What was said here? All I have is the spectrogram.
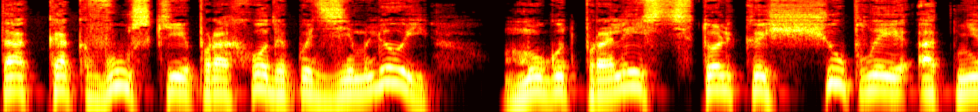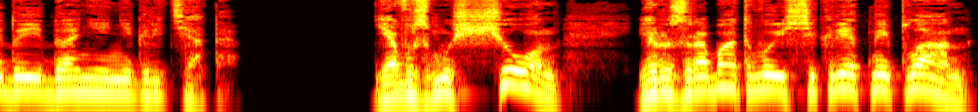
так как в узкие проходы под землей могут пролезть только щуплые от недоедания негритята. Я возмущен и разрабатываю секретный план.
